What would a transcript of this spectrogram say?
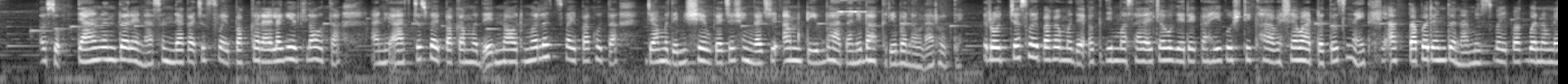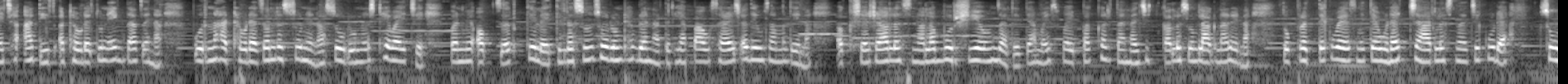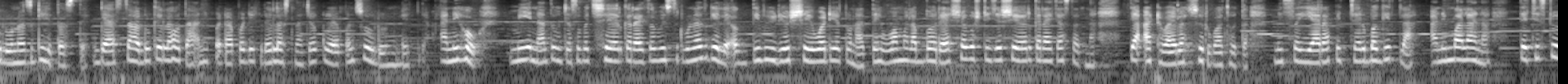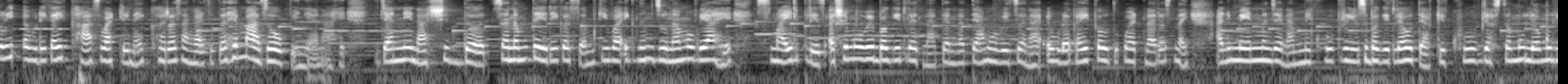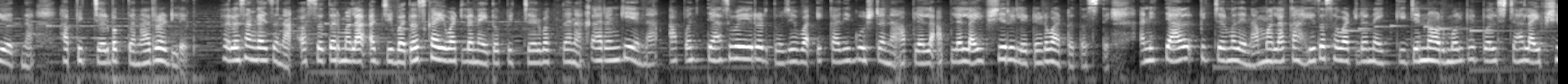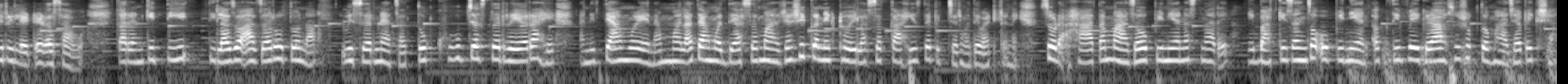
असो त्यानंतर आहे ना संध्याकाळचा स्वयंपाक करायला घेतला होता आणि आजच्या स्वयंपाकामध्ये नॉर्मलच स्वयंपाक होता ज्यामध्ये मी शेवग्याच्या शेंगाची आमटी भात आणि भाकरी बनवणार होते. रोजच्या स्वयंपाकामध्ये अगदी मसाल्याच्या वगैरे काही गोष्टी खाव्याशा वाटतच नाहीत. आत्तापर्यंत ना मी स्वयंपाक बनवण्याच्या आधीच आठवड्यातून एकदाच आहे ना पूर्ण आठवड्याचा लसूण आहे ना सोडूनच ठेवायचे. पण मी ऑब्झर्व केलं आहे की लसूण सोडून ठेवलं ना तर ह्या पावसाळ्याच्या दिवसामध्ये ना अक्षरशः लसणाला बुरशी येऊन जाते. त्यामुळे स्वयंपाक करताना जितका लसूण लागणार आहे ना तो प्रत्येक वेळेस मी तेवढ्या चार लसणाच्या कुड्या सोलूनच घेत असते. गॅस चालू केला होता आणि पटापट इकडे लसणाच्या कुळ्या पण सोलून घेतल्या. आणि हो मी ना तुमच्यासोबत शेअर करायचं विसरूनच गेले. अगदी व्हिडिओ शेवट येतो ना तेव्हा मला बऱ्याचशा गोष्टी ज्या शेअर करायच्या असतात ना त्या आठवायला सुरुवात होतं. मी सय्यारा पिक्चर बघितला आणि मला ना त्याची स्टोरी एवढी काही खास वाटली नाही. खरं सांगायचं तर हे माझं ओपिनियन आहे. ज्यांनी ना शिद्दत सनम तेरी कसम किंवा एकदम जुना मूवी आहे स्माईल प्लीज असे मूवी बघितलेत ना त्यांना त्या मूवीचं ना एवढं काही कौतुक वाटणारच नाही. आणि मेन म्हणजे ना मी खूप रील्स बघितल्या होत्या की खूप जास्त मुलं मुली आहेत ना हा पिक्चर बघताना रडलेत. खरं सांगायचं ना असं तर मला अजिबातच काही वाटलं नाही तो पिक्चर बघताना. कारण की आहे ना आपण त्याच वेळी रडतो जेव्हा एखादी गोष्ट ना आपल्याला आपल्या लाईफशी रिलेटेड वाटत असते. आणि त्या पिक्चरमध्ये ना मला काहीच असं वाटलं नाही की जे नॉर्मल पीपल्सच्या लाईफशी रिलेटेड असावं. कारण की ती तिला जो आजार होतो ना विसरण्याचा तो खूप जास्त रेअर आहे. आणि त्यामुळे ना मला त्यामध्ये असं माझ्याशी कनेक्ट होईल असं काहीच त्या पिक्चरमध्ये वाटलं नाही. सोडा हा आता माझा ओपिनियन असणार आहे. आणि बाकीच्यांचा ओपिनियन अगदी वेगळा असू शकतो माझ्यापेक्षा.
